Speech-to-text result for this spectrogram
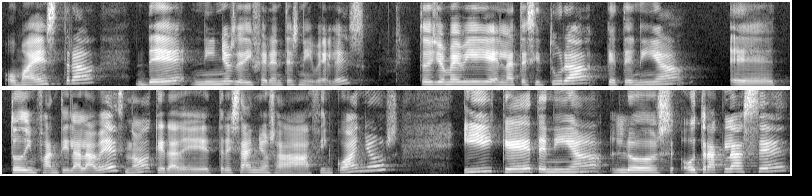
o maestra de niños de diferentes niveles. Entonces yo me vi en la tesitura que tenía eh, todo infantil a la vez, ¿no? que era de 3 años a 5 años, y que tenía los, otra clase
